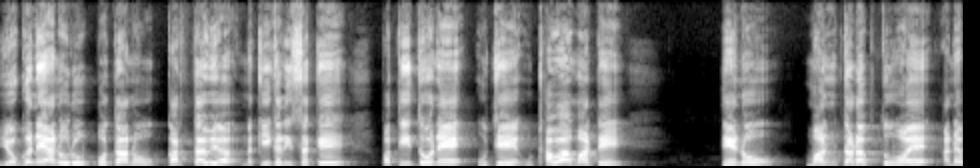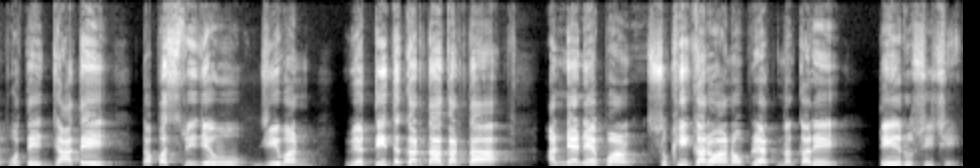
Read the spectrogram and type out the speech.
યુગને અનુરૂપ પોતાનું કર્તવ્ય નક્કી કરી શકે, પતિતોને ઊંચે ઉઠાવવા માટે તેનું મન તડપતું હોય અને પોતે જાતે તપસ્વી જેવું જીવન વ્યતીત કરતાં કરતાં અન્યને પણ સુખી કરવાનો પ્રયત્ન કરે તે ઋષિ છે.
